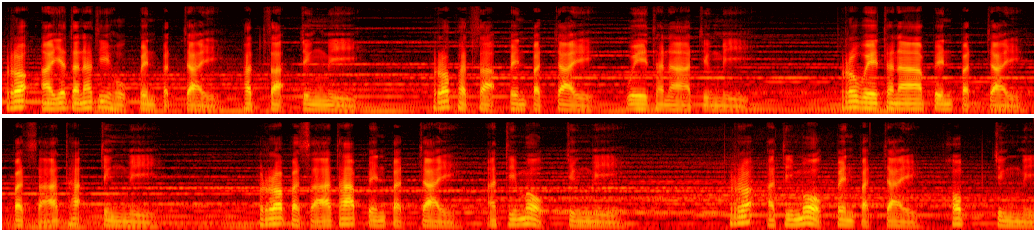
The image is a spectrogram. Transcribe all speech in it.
เพราะอายตนะที่หกเป็นปัจจัยผัสสะจึงมี ราะผัสสะเป็นปัจจัย เวทนาจึงมี เพราะเวทนาเป็นปัจจัยปัสสาทะจึงมี เพราะปัสสาทะเป็นปัจจัย อธิโมกจึงมี เพราะอธิโมกเป็นปัจจัยภพจึงมี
